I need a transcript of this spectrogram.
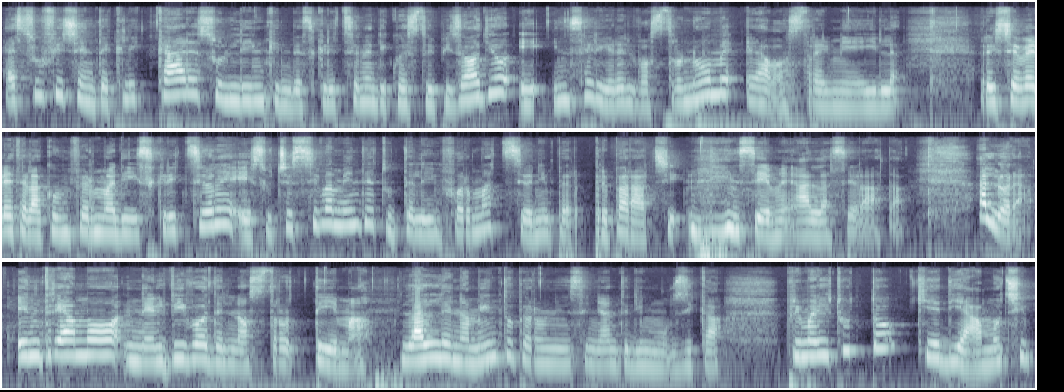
è sufficiente cliccare sul link in descrizione di questo episodio e inserire il vostro nome e la vostra email riceverete la conferma di iscrizione e successivamente tutte le informazioni per prepararci insieme alla serata. Allora, entriamo nel vivo del nostro tema, l'allenamento per un insegnante di musica. Prima di tutto chiediamoci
